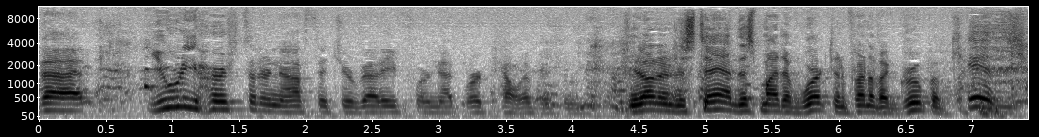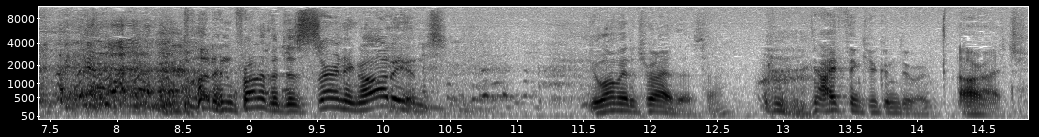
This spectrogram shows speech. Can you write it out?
that you rehearsed it enough that you're ready for network television. You don't understand. This might have worked in front of a group of kids, but in front of a discerning audience. You want me to try this, huh? I think you can do it. All right.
